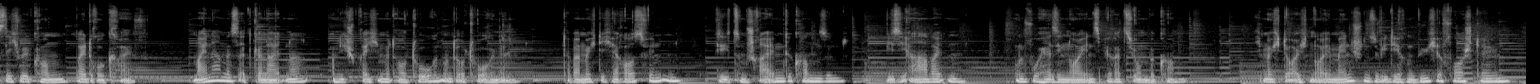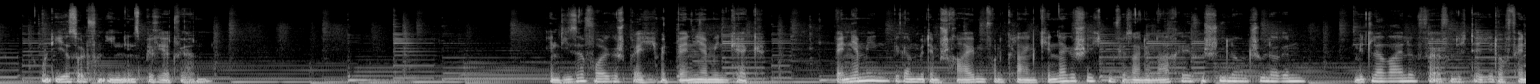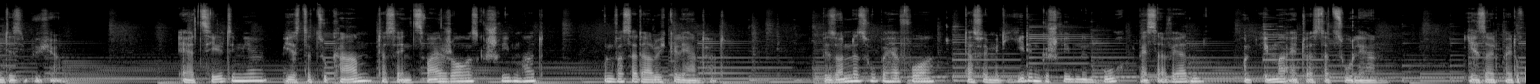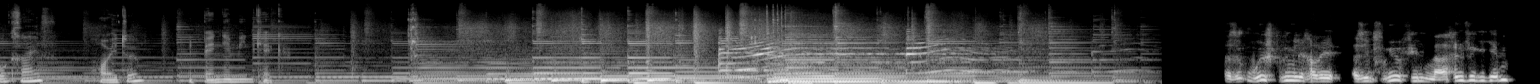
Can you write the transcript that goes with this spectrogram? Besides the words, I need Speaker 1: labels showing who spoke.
Speaker 1: Herzlich willkommen bei Druckreif. Mein Name ist Edgar Leitner und ich spreche mit Autoren und Autorinnen. Dabei möchte ich herausfinden, wie sie zum Schreiben gekommen sind, wie sie arbeiten und woher sie neue Inspirationen bekommen. Ich möchte euch neue Menschen sowie deren Bücher vorstellen und ihr sollt von ihnen inspiriert werden. In dieser Folge spreche ich mit Benjamin Keck. Benjamin begann mit dem Schreiben von kleinen Kindergeschichten für seine Nachhilfeschüler und Schülerinnen Mittlerweile veröffentlicht er jedoch Fantasy-Bücher. Er erzählte mir, wie es dazu kam, dass er in zwei Genres geschrieben hat und was er dadurch gelernt hat. Besonders hob er hervor, dass wir mit jedem geschriebenen Buch besser werden und immer etwas dazulernen. Ihr seid bei Druckreif, heute mit Benjamin Keck.
Speaker 2: Ursprünglich habe ich, also ich habe früher viel Nachhilfe gegeben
